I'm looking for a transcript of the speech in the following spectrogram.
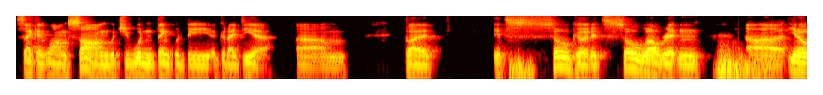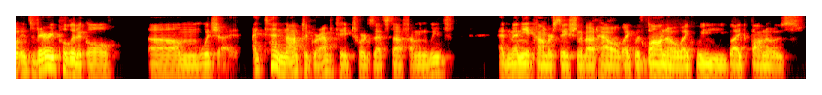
second long song, which you wouldn't think would be a good idea, um, but it's so good. It's so well written. Uh, you know, it's very political, um, which I, I tend not to gravitate towards that stuff. I mean, we've had many a conversation about how like with Bono, like we like Bono's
